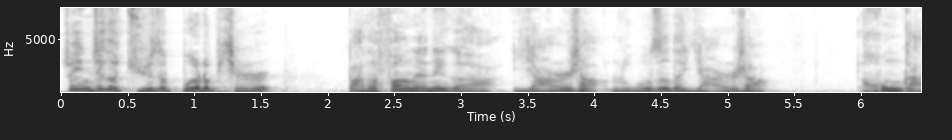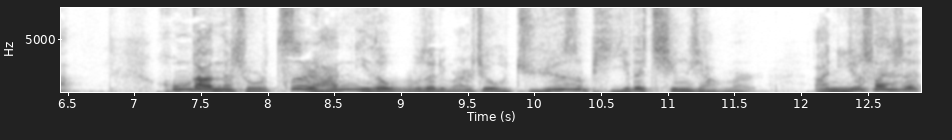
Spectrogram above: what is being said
所以你这个橘子剥了皮儿，把它放在那个沿儿上，炉子的沿儿上烘干。烘干的时候，自然你这屋子里边就有橘子皮的清香味儿啊。你就算是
